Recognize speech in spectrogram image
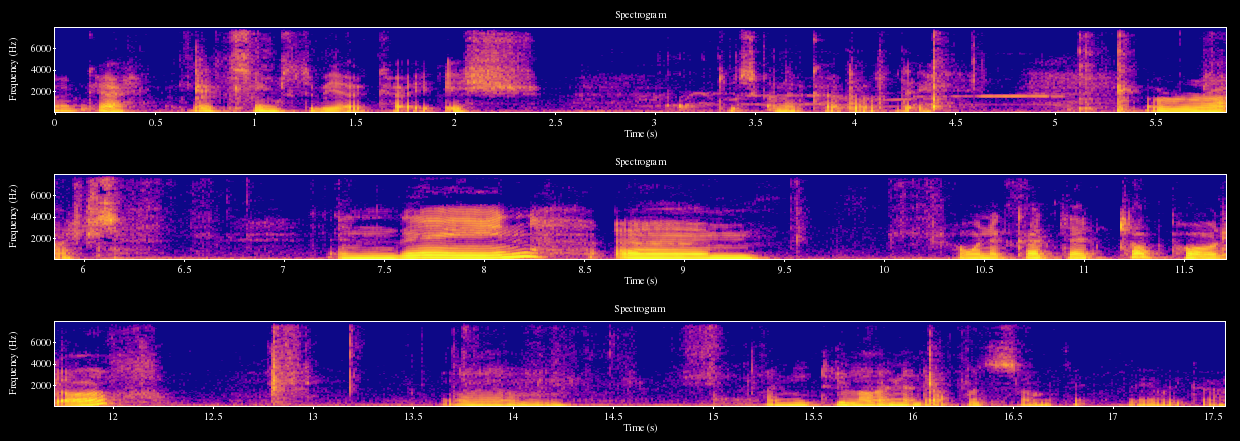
okay, that seems to be okay-ish. Just gonna cut off there. Alright. And then um, I want to cut that top part off. Um, I need to line it up with something. There we go.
